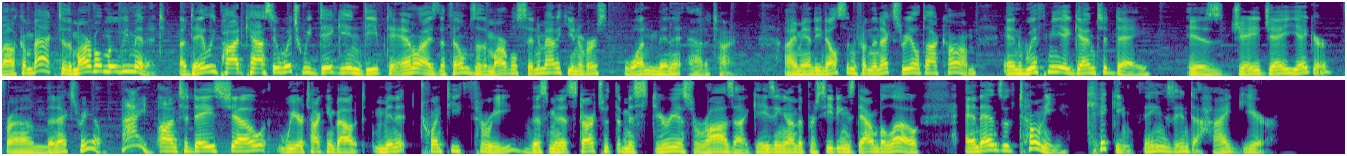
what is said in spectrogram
Welcome back to the Marvel Movie Minute, a daily podcast in which we dig in deep to analyze the films of the Marvel Cinematic Universe one minute at a time. I'm Andy Nelson from thenextreel.com, and with me again today is JJ Yeager from The Next Reel. Hi. On today's show, we are talking about minute 23. This minute starts with the mysterious Raza gazing on the proceedings down below and ends with Tony kicking things into high gear.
